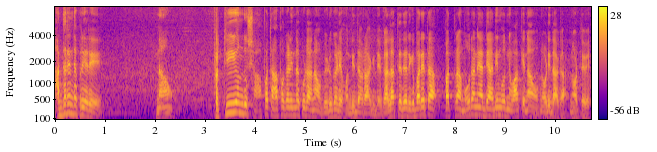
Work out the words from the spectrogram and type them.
ಆದ್ದರಿಂದ ಪ್ರಿಯರೇ, ನಾವು ಪ್ರತಿಯೊಂದು ಶಾಪತಾಪಗಳಿಂದ ಕೂಡ ನಾವು ಬಿಡುಗಡೆ ಹೊಂದಿದ್ದವರಾಗಿದೆ ಗಲಾತ್ಯದವರಿಗೆ ಬರೆತ ಪತ್ರ ಮೂರನೇ ಅಧ್ಯಾಯ ಹದಿಮೂರನೇ ವಾಕ್ಯ ನಾವು ನೋಡಿದಾಗ ನೋಡ್ತೇವೆ.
